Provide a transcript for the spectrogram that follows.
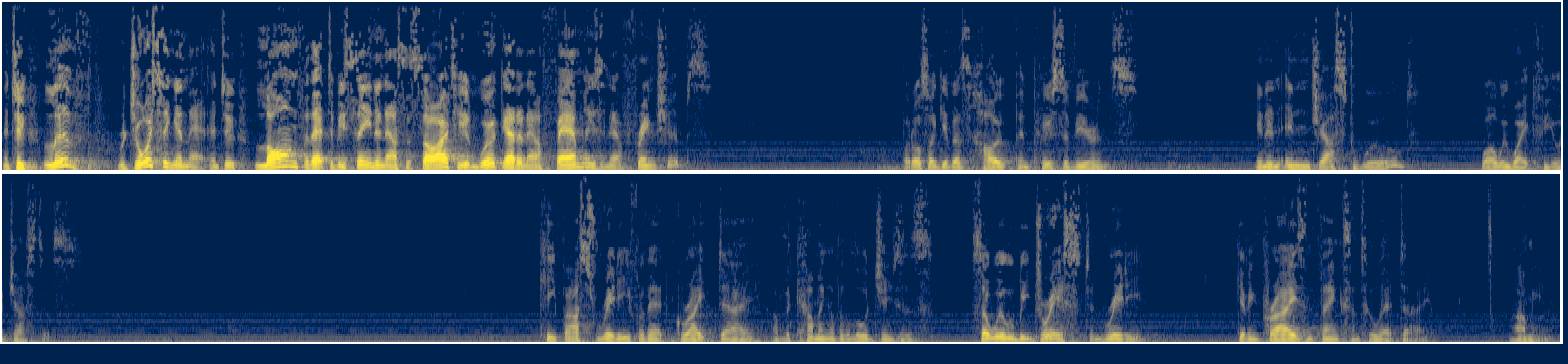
and to live rejoicing in that and to long for that to be seen in our society and work out in our families and our friendships. But also give us hope and perseverance in an unjust world while we wait for your justice. Keep us ready for that great day of the coming of the Lord Jesus so we will be dressed and ready giving praise and thanks until that day. Amen.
